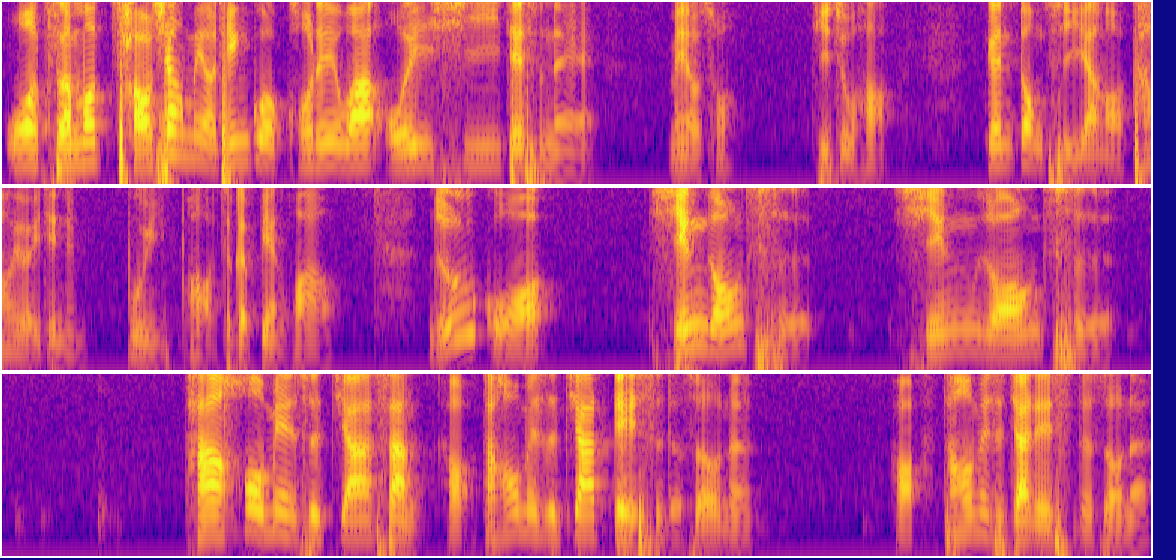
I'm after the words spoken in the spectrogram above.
我怎么好像没有听过これは美味しいですね？没有错，记住哈，跟动词一样哦，它会有一点点不一哈这个变化哦。如果形容词，形容词，它后面是加上好，它后面是加 des 的时候呢，好，它后面是加 des 的时候呢，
